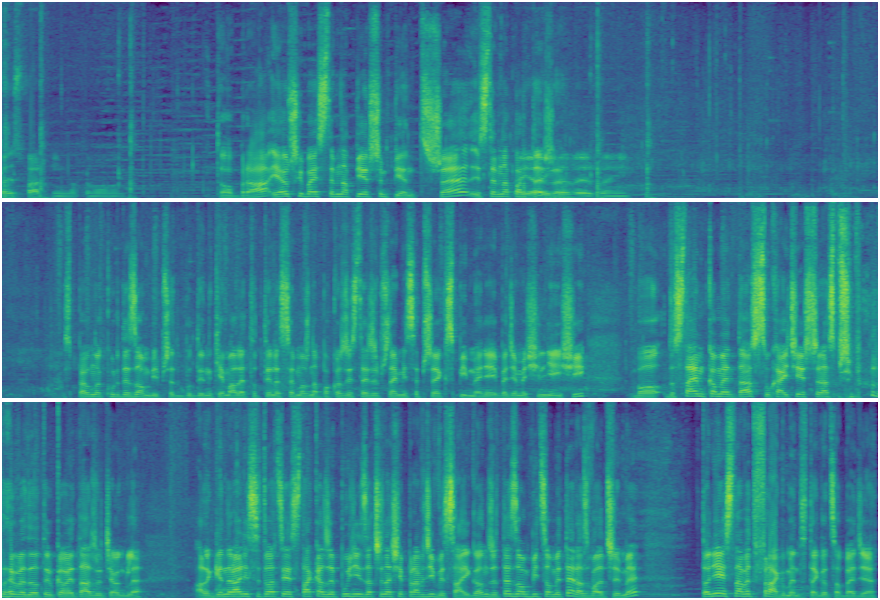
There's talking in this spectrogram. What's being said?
To jest parking na ten moment. Dobra, ja już chyba jestem na pierwszym piętrze, jestem na To ja parterze. idę wyżej. Jest pełno, kurde, zombie przed budynkiem, ale to tyle se można pokorzystać, że przynajmniej se przeekspimy, nie? I będziemy silniejsi, bo dostałem komentarz, słuchajcie, jeszcze raz przypomnę, będę o tym komentarzu ciągle, ale generalnie sytuacja jest taka, że później zaczyna się prawdziwy Saigon, że te zombie, co my teraz walczymy, to nie jest nawet fragment tego, co będzie.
